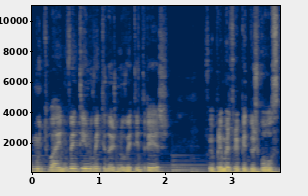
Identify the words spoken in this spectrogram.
muito bem. 91, 92, 93. Foi o primeiro tripit dos Bulls.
